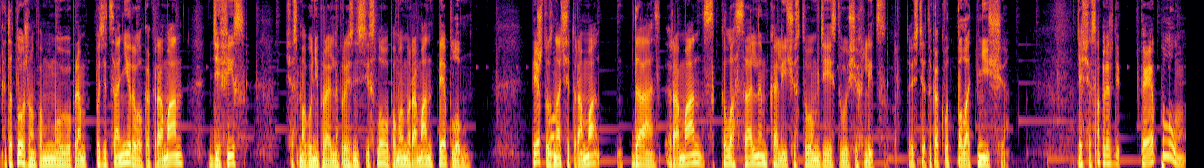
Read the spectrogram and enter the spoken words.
Это тоже он, по-моему, его прям позиционировал как роман, дефис. Сейчас могу неправильно произнести слово. По-моему, роман «Пеплум». Пеплум? Что значит роман... Да, роман с колоссальным количеством действующих лиц. То есть это как вот полотнище. Я сейчас... А подожди, Теплум?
